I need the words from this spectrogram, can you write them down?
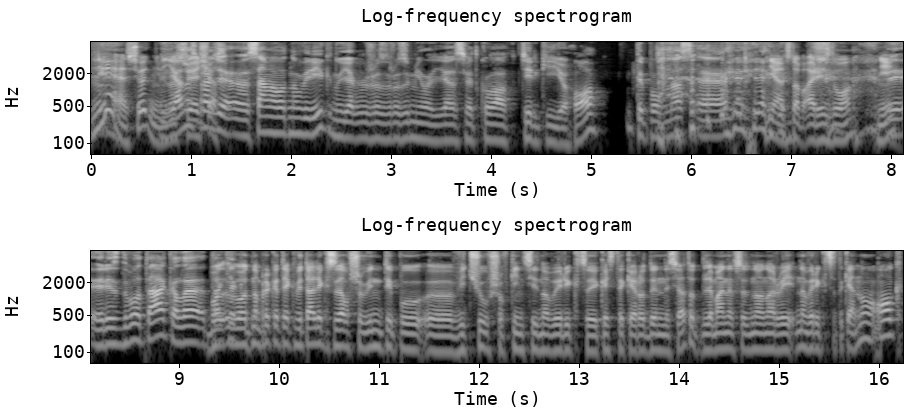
Ні, сьогодні. Я насправді час. е, саме от новий рік, ну як ви вже зрозуміли, я святкував тільки його. Типу, у нас е, Ні, стоп, а Різдво? Ні. е, Різдво так, але Бо, так як от, наприклад, як Віталік сказав, що він, типу, е, відчув, що в кінці Новий рік це якесь таке родинне свято. Для мене все одно Новий, Новий рік це таке, ну ок,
